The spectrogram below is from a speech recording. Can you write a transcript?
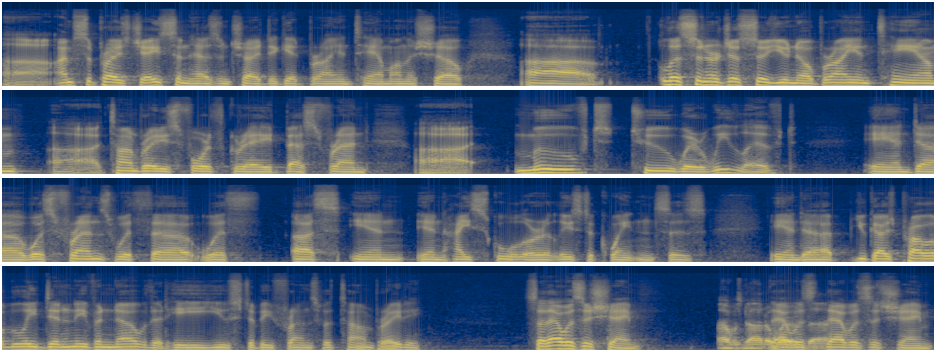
Uh, I'm surprised Jason hasn't tried to get Brian Tam on the show. Uh, listener, just so you know, Brian Tam, uh, Tom Brady's fourth grade best friend, uh, moved to where we lived and uh, was friends with uh, with us in in high school or at least acquaintances. And uh, you guys probably didn't even know that he used to be friends with Tom Brady. So that was a shame. I was not aware That was of that. was a shame.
